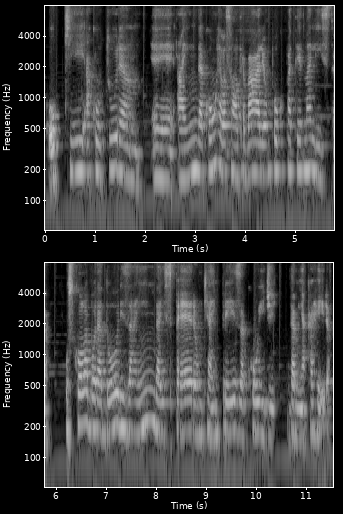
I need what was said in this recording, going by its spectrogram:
o que a cultura é, ainda com relação ao trabalho é um pouco paternalista. Os colaboradores ainda esperam que a empresa cuide da minha carreira.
